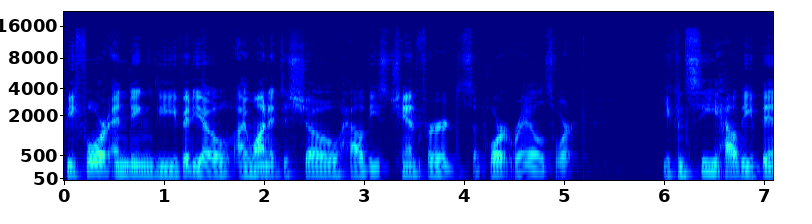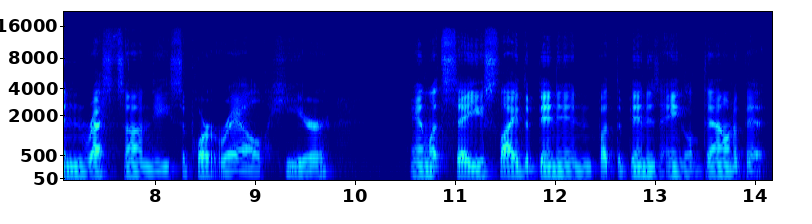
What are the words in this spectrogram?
Before ending the video, I wanted to show how these chamfered support rails work. You can see how the bin rests on the support rail here, and let's say you slide the bin in, but the bin is angled down a bit.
